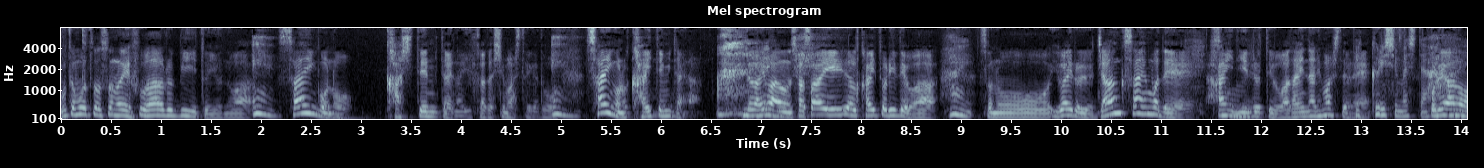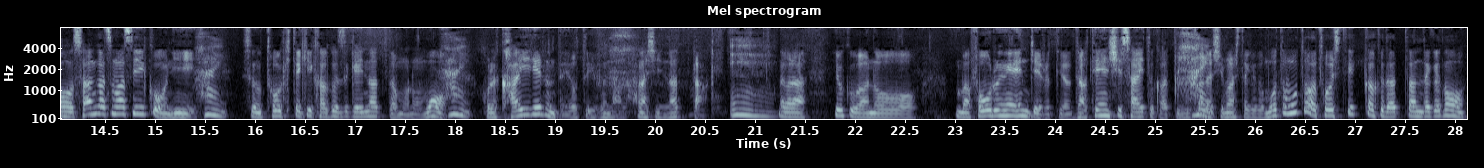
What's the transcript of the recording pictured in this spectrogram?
もともとその FRB というのは、最後の貸し手みたいな言い方しましたけど、ええ、最後の買い手みたいな。だから今、の社債の買い取りでは、はい、その、いわゆるジャンク債まで範囲にいるという話題になりましたよね。びっくりしました。これ、あの、3月末以降に、はい、その投機的格付けになったものも、はい、これ買い入れるんだよというふうな話になったわけ。え、だから、よくあの、まあ、 fallen angel っていうのは堕天使債とかって言い方しましたけど、もともとは投資適格だったんだけど、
